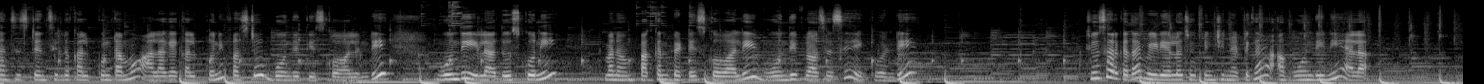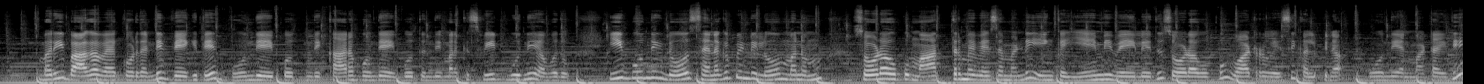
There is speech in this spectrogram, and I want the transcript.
కన్సిస్టెన్సీలో కలుపుకుంటామో అలాగే కలుపుకొని ఫస్ట్ బూందీ తీసుకోవాలండి. బూందీ ఇలా దూసుకొని మనం పక్కన పెట్టేసుకోవాలి. బూందీ ప్రాసెస్ ఎక్కువ అండి చూసారు కదా వీడియోలో చూపించినట్టుగా ఆ బూందీని అలా మరీ బాగా వేయకూడదండి. వేగితే బూందీ అయిపోతుంది కారం బూందీ అయిపోతుంది. మనకి స్వీట్ బూందీ అవ్వదు. ఈ బూందీలో శనగపిండిలో మనం సోడా ఉప్పు మాత్రమే వేసామండి. ఇంకా ఏమీ వేయలేదు. సోడా ఉప్పు వాటర్ వేసి కలిపిన బూందీ అనమాట ఇది.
